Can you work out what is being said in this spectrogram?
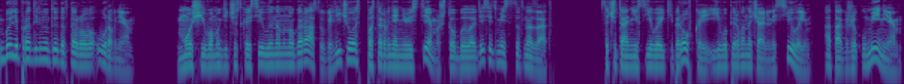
были продвинуты до второго уровня. Мощь его магической силы на много раз увеличилась по сравнению с тем, что было 10 месяцев назад. В сочетании с его экипировкой и его первоначальной силой, а также умением,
